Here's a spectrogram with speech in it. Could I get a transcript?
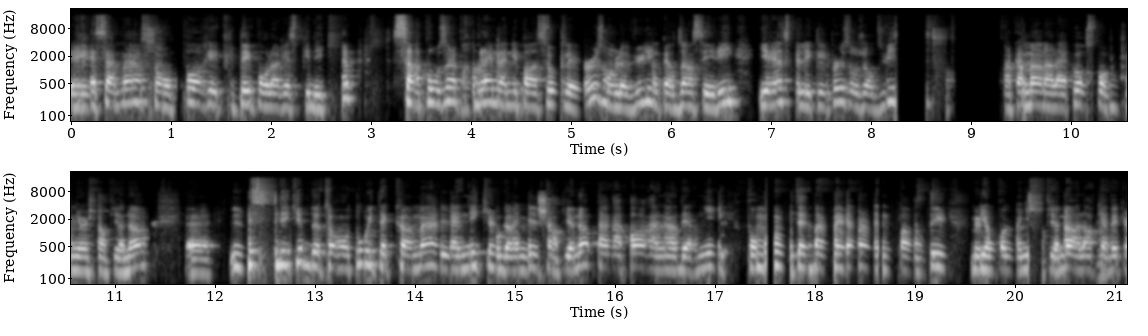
récemment ne sont pas réputées pour leur esprit d'équipe. Ça a posé un problème l'année passée aux Clippers. On l'a vu, ils ont perdu en série. Il reste que les Clippers aujourd'hui sont encore dans la course pour gagner un championnat. Euh, L'équipe de Toronto était comment l'année qu'ils ont gagné le championnat par rapport à l'an dernier? Pour moi, ils étaient meilleurs l'année passée, mais ils n'ont pas gagné le championnat, alors qu'avec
